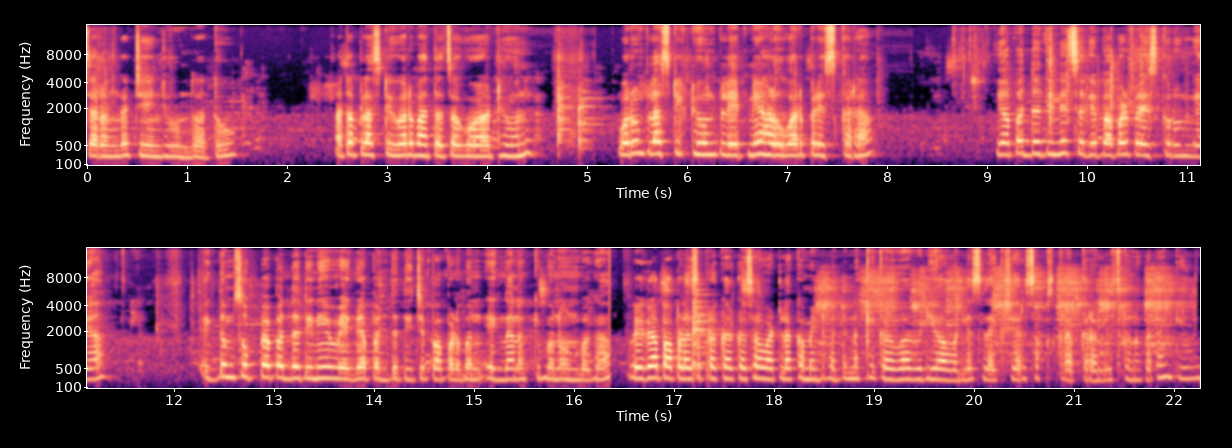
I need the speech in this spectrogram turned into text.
चा रंग चेंज होऊन जातो. आता प्लास्टिकवर भाताचा गोळा ठेवून वरून प्लास्टिक ठेवून प्लेटने हळूवार प्रेस करा. या पद्धतीने सगळे पापड प्रेस करून घ्या. एकदम सोप्या पद्धतीने वेगळ्या पद्धतीचे पापड बन एकदा नक्की बनवून बघा. वेगळ्या पापडाचा प्रकार कसा वाटला कमेंटमध्ये नक्की कळवा. व्हिडिओ आवडल्यास लाईक शेअर सबस्क्राईब करायला विसरू नका. थँक्यू.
